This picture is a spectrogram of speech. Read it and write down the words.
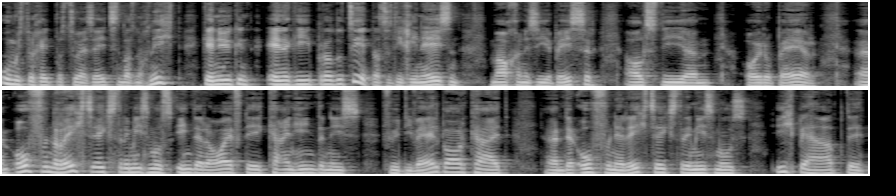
um es durch etwas zu ersetzen, was noch nicht genügend Energie produziert. Also die Chinesen machen es hier besser als die ähm, Europäer. Ähm, offener Rechtsextremismus in der AfD kein Hindernis für die Wählbarkeit. Ähm, der offene Rechtsextremismus ich behaupte,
